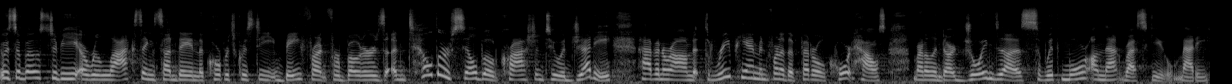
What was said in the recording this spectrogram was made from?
It was supposed to be a relaxing Sunday in the Corpus Christi bayfront for boaters until their sailboat crashed into a jetty. Happened around 3 p.m. in front of the federal courthouse. Madeline Dart joins us with more on that rescue. Maddie.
